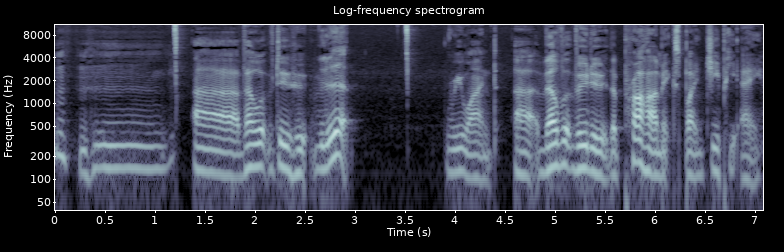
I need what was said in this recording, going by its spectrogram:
uh, Velvet Voodoo. bleh. Rewind. Uh, Velvet Voodoo, the Praha mix by GPA.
